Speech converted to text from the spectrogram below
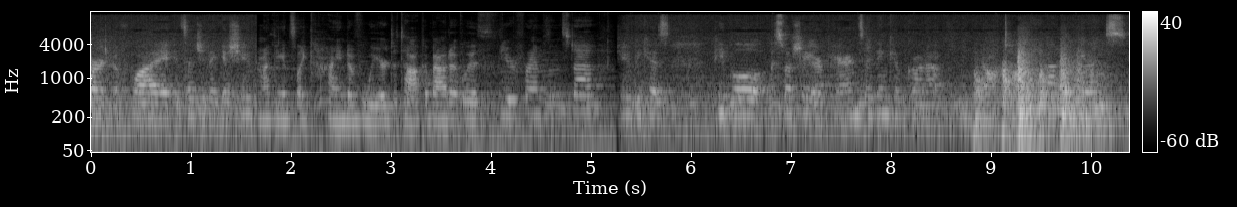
part of why it's such a big issue. I think it's like kind of weird to talk about it with your friends and stuff. Because people, especially our parents, I think, have grown up not talking about their feelings.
